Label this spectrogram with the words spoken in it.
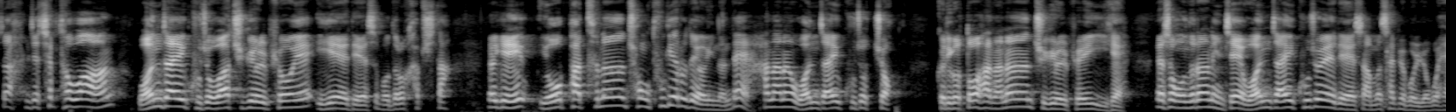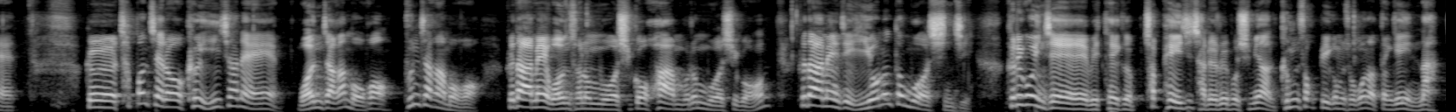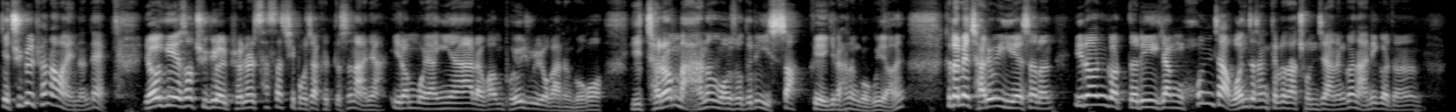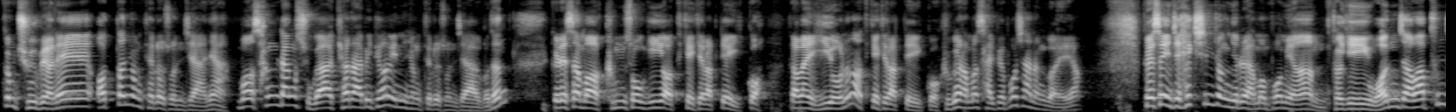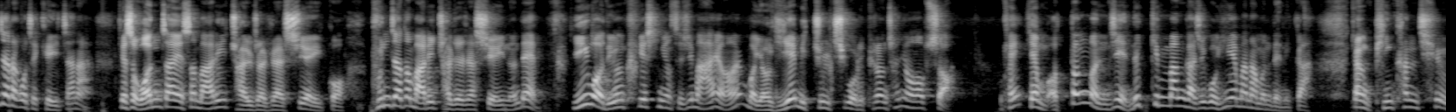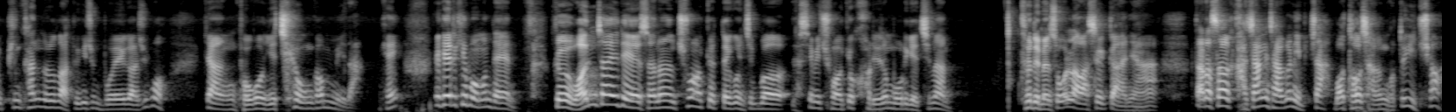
자, 이제 챕터 1 원자의 구조와 주기율표의 이해에 대해서 보도록 합시다. 여기 이 파트는 총 두 개로 되어 있는데 하나는 원자의 구조 쪽, 그리고 또 하나는 주기율표의 이해. 그래서 오늘은 이제 원자의 구조에 대해서 한번 살펴보려고 해. 그 첫 번째로 그 이전에 원자가 뭐고 분자가 뭐고 그 다음에 원소는 무엇이고 화합물은 무엇이고 그 다음에 이제 이온은 또 무엇인지 그리고 이제 밑에 그 첫 페이지 자료를 보시면 금속 비금속은 어떤 게 있나? 이게 주기율표 나와 있는데 여기에서 주기율표를 샅샅이 보자 그 뜻은 아니야. 이런 모양이야 라고 한번 보여주려고 하는 거고 이처럼 많은 원소들이 있어. 그 얘기를 하는 거고요. 그 다음에 자료 2에서는 이런 것들이 그냥 혼자 원자 상태로 다 존재하는 건 아니거든 그럼 주변에 어떤 형태로 존재하냐? 뭐 상당수가 결합이 되어 있는 형태로 존재하거든. 그래서 뭐 금속이 어떻게 결합되어 있고 그다음에 이온은 어떻게 결합되어 있고 그걸 한번 살펴보자는 거예요. 그래서 이제 핵심 정리를 한번 보면 거기 원자와 분자라고 적혀 있잖아. 그래서 원자에서 말이 잘잘잘 쓰여 있고 분자도 말이 잘잘잘 쓰여 있는데 이 워딩은 크게 신경 쓰지 마요. 뭐 여기에 밑줄 치고 올 필요는 전혀 없어. 오케이? 그냥 어떤 건지 느낌만 가지고 이해만 하면 되니까 그냥 빈칸 채우 빈칸으로 놔두기 좀 보여가지고 그냥 보고 이게 채운 겁니다. 오케이? 그러니까 이렇게 보면 돼. 그 원자에 대해서는 중학교 때고 이제 뭐 쌤이 중학교 커리는 모르겠지만 들으면서 올라왔을 거 아니야. 따라서 가장 작은 입자, 뭐 더 작은 것도 있죠.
